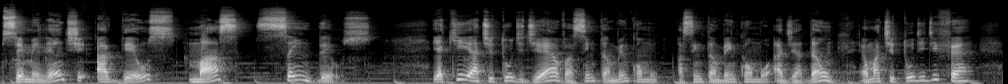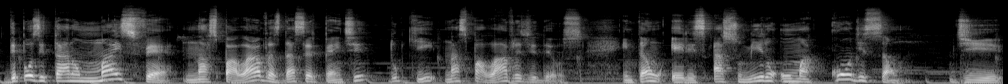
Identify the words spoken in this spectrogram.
semelhante a Deus, mas sem Deus. E aqui a atitude de Eva, assim também como, assim também como a de Adão, é uma atitude de fé. Depositaram mais fé nas palavras da serpente do que nas palavras de Deus. Então, eles assumiram uma condição de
